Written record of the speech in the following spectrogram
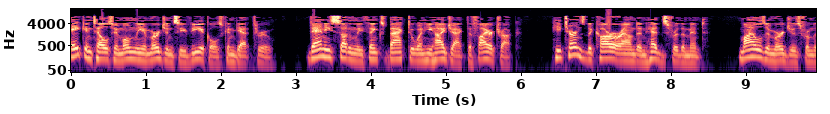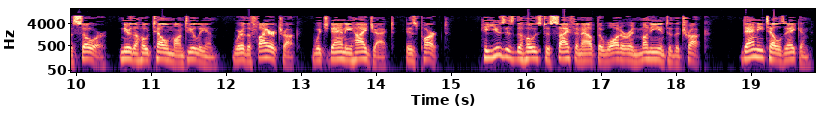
Aiken tells him only emergency vehicles can get through. Danny suddenly thinks back to when he hijacked the fire truck. He turns the car around and heads for the mint. Miles emerges from the sewer near the Hotel Montelion, where the fire truck, which Danny hijacked, is parked. He uses the hose to siphon out the water and money into the truck. Danny tells Aiken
